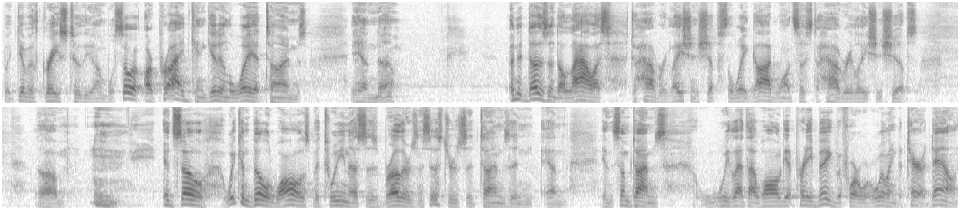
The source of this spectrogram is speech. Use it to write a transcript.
but giveth grace to the humble. So our pride can get in the way at times, and uh, and it doesn't allow us to have relationships the way God wants us to have relationships. Um, and so we can build walls between us as brothers and sisters at times, and, and, and sometimes we let that wall get pretty big before we're willing to tear it down.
